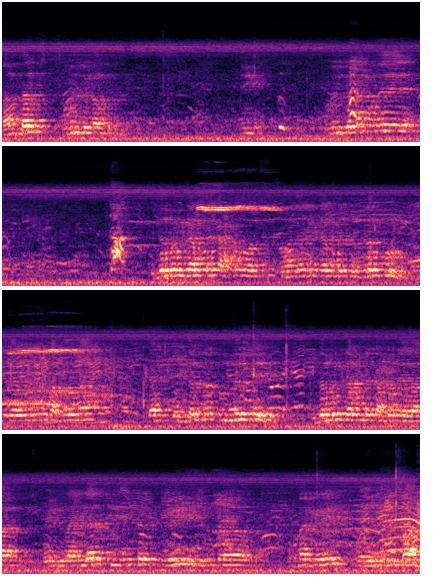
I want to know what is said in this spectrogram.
नंतर पुढील पुढील गटामध्ये विदर्भ गटामध्ये काठोबावरती सोनाली गटामध्ये चंद्रपूर त्या चैतन्य तुल्यते विदर्भ गटामध्ये काठोबाला भेट राहिल्या ती एक केळी पुन्हा केळी व एक विभाग.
